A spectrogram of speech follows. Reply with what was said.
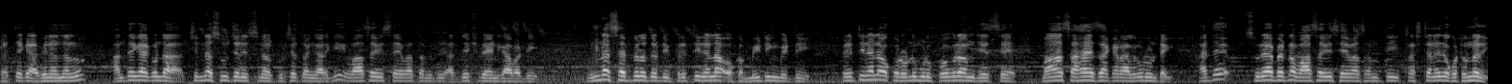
ప్రత్యేక అభినందనలు. అంతేకాకుండా చిన్న సూచన ఇస్తున్నారు పురుషోత్తం గారికి. వాసవి సేవా సమితి అధ్యక్షుడైంది కాబట్టి ఉన్న సభ్యులతోటి ప్రతి నెల ఒక మీటింగ్ పెట్టి ప్రతి నెల ఒక రెండు మూడు ప్రోగ్రాం చేస్తే మా సహాయ సహకారాలు కూడా ఉంటాయి. అయితే సూర్యాపేట వాసవి సేవా సమితి ట్రస్ట్ అనేది ఒకటి ఉన్నది.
